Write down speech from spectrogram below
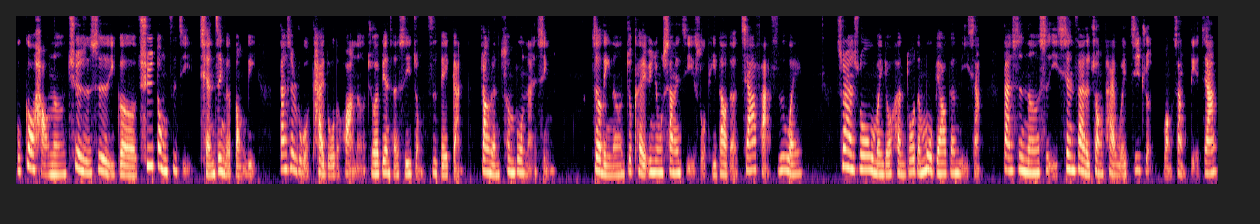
不够好呢，确实是一个驱动自己前进的动力。但是如果太多的话呢，就会变成是一种自卑感，让人寸步难行。这里呢，就可以运用上一集所提到的加法思维。虽然说我们有很多的目标跟理想。但是呢，是以现在的状态为基准往上叠加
